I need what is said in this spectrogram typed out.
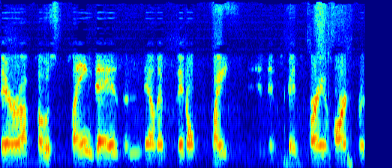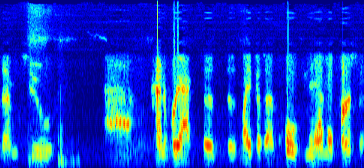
their uh, post playing days, and you know they, they don't quite. It's it's very hard for them to kind of react to, to life as a quote normal person,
